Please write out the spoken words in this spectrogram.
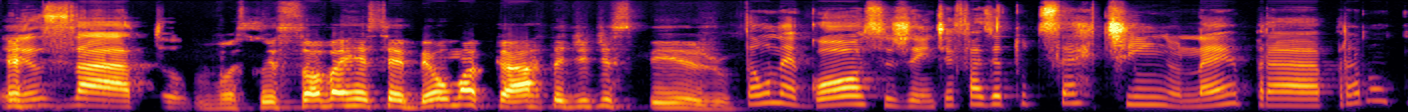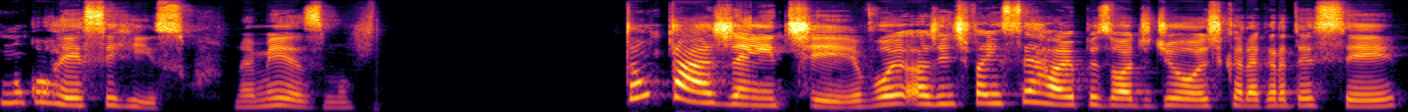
Exato. você só vai receber uma carta de despejo. Então o negócio, gente, é fazer tudo certinho, né? Para não, não correr esse risco, não é mesmo? Então tá, gente. Vou, a gente vai encerrar o episódio de hoje. Quero agradecer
